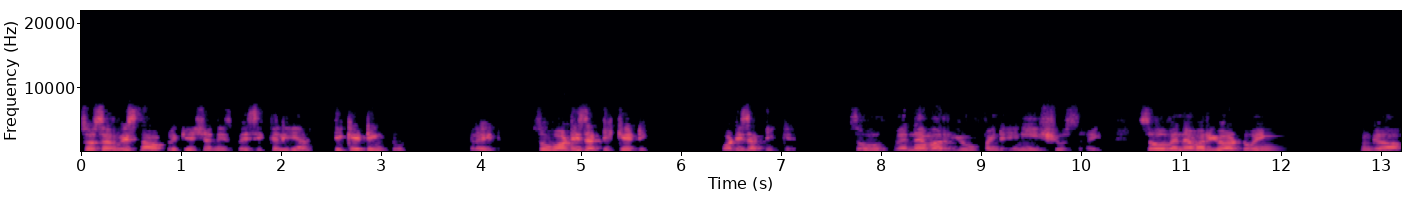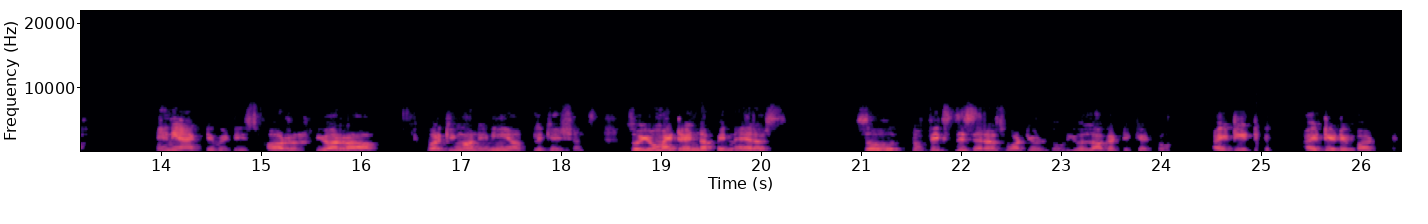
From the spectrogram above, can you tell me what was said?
So ServiceNow application is basically a ticketing tool, right? So what is a ticketing? What is a ticket? So whenever you find any issues, right? So whenever you are doing uh, any activities or you are uh, working on any applications, so you might end up in errors. So to fix these errors, what you'll do, you will log a ticket to IT, IT department.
